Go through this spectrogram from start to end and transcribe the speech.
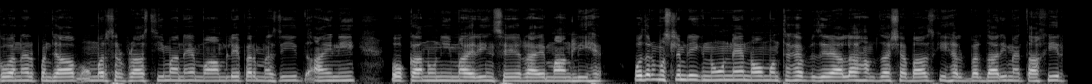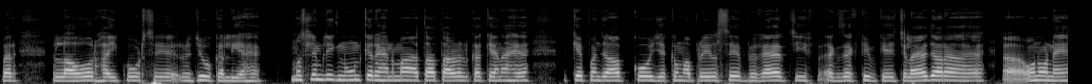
گورنر پنجاب عمر سرفراز چیمہ نے معاملے پر مزید آئینی و قانونی ماہرین سے رائے مانگ لی ہے۔ ادھر مسلم لیگ نون نے نو منتخب وزیر اعلیٰ حمزہ شہباز کی حلف برداری میں تاخیر پر لاہور ہائی کورٹ سے رجوع کر لیا ہے۔ مسلم لیگ نون کے رہنما عطا تارل کا کہنا ہے کہ پنجاب کو یکم اپریل سے بغیر چیف ایگزیکٹو کے چلایا جا رہا ہے۔ انہوں نے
